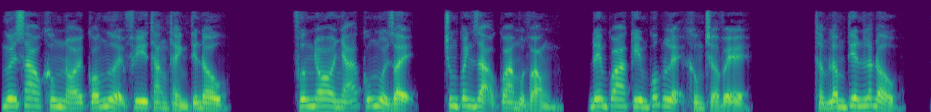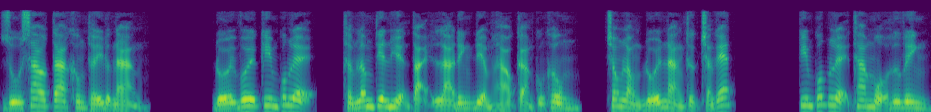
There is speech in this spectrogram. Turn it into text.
ngươi sao không nói có người phi thăng thành tiên đâu. Phương Nho Nhã cũng ngồi dậy, chung quanh dạo qua một vòng, đêm qua Kim Quốc Lệ không trở về. Thẩm lâm tiên lắc đầu, dù sao ta không thấy được nàng. Đối với Kim Quốc Lệ, Thẩm lâm tiên hiện tại là đinh điểm hảo cảm cũng không, trong lòng đối nàng thực chán ghét. Kim Quốc Lệ tham mộ hư vinh,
